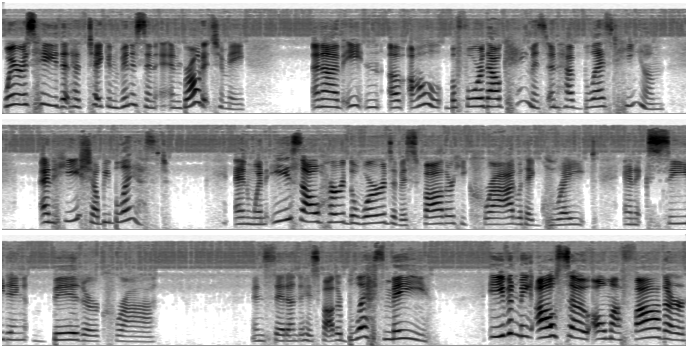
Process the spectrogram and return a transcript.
Where is he that hath taken venison and brought it to me? And I have eaten of all before thou camest, and have blessed him, and he shall be blessed. And when Esau heard the words of his father, he cried with a great and exceeding bitter cry and said unto his father, Bless me, even me also, O my father.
